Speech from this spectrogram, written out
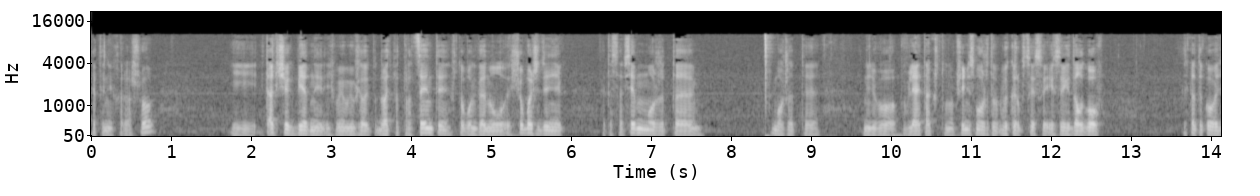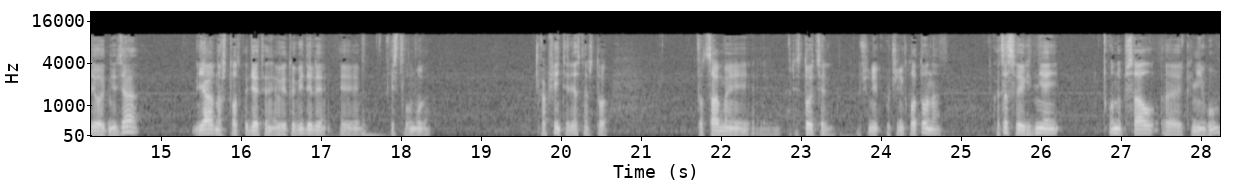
Это нехорошо. И, и так человек бедный, ему ему давать под проценты, чтобы он вернул еще больше денег, это совсем может, э, может э, на него повлиять так, что он вообще не сможет выкарабкаться из своих, из своих долгов. Если такого делать нельзя, явно, что где-то это увидели э, из Талмуда. Вообще интересно, что тот самый э, Аристотель, ученик, ученик Платона, в конце своих дней он написал э, книгу,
